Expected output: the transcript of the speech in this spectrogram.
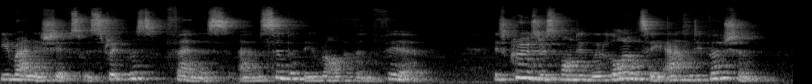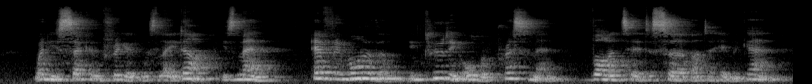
He ran his ships with strictness, fairness, and sympathy rather than fear. His crews responded with loyalty and devotion. When his second frigate was laid up, his men, every one of them, including all the press men, volunteered to serve under him again,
